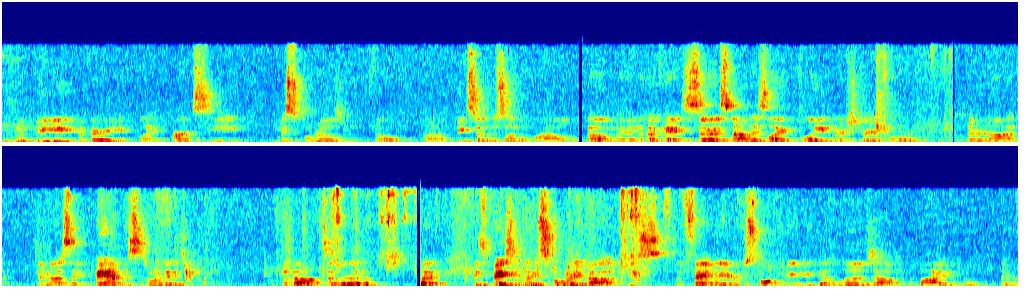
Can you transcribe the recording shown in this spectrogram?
Mhm. would be a very like artsy, mystical realism film. Uh, Beast of the Southern Wild. Oh man. Okay, so it's not as like blatant or straightforward. They're not. They're not saying, "Bam, this is what it is." About, uh, but it's basically a story about just the family or small community that lives out in the bayou of their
